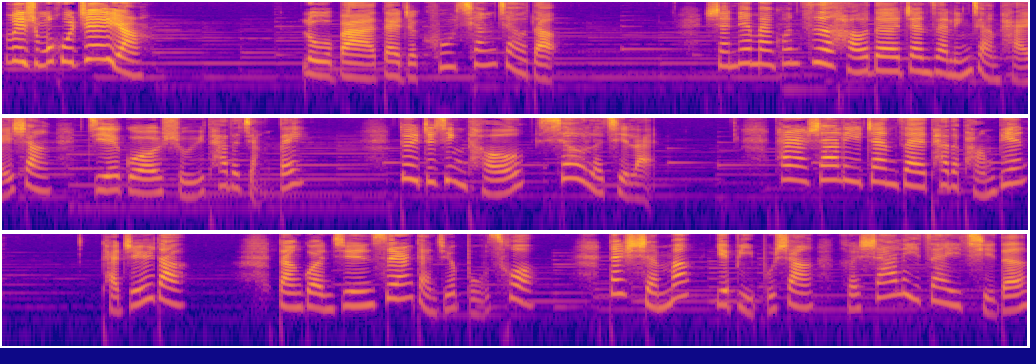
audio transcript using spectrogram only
为什么会这样？”路霸带着哭腔叫道。闪电麦昆自豪地站在领奖台上，接过属于他的奖杯，对着镜头笑了起来。他让莎莉站在他的旁边。他知道，当冠军虽然感觉不错，但什么也比不上和莎莉在一起的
